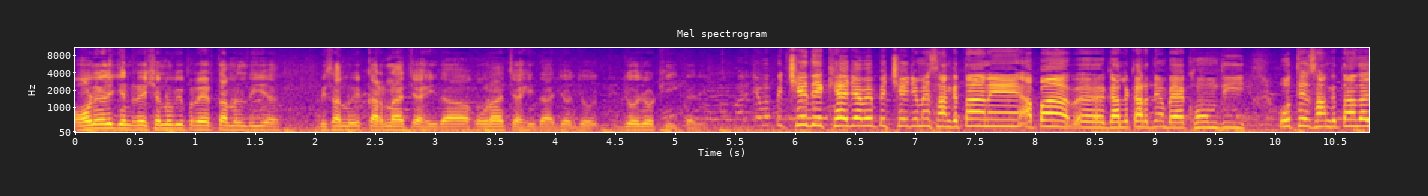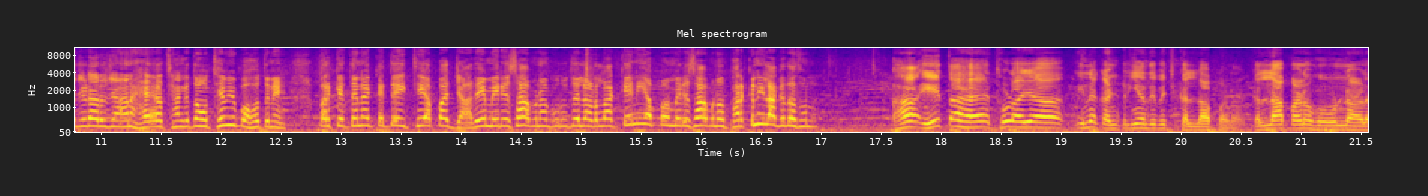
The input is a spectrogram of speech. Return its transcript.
ਆਉਣ ਵਾਲੀ ਜਨਰੇਸ਼ਨ ਨੂੰ ਵੀ ਪ੍ਰੇਰਤਾ ਮਿਲਦੀ ਆ ਵੀ ਸਾਨੂੰ ਇਹ ਕਰਨਾ ਚਾਹੀਦਾ, ਹੋਣਾ ਚਾਹੀਦਾ, ਜੋ ਜੋ ਜੋ ਜੋ ਠੀਕ ਆ ਜੀ। ਜਿਵੇਂ ਪਿੱਛੇ ਦੇਖਿਆ ਜਾਵੇ ਪਿੱਛੇ ਜਿਵੇਂ ਸੰਗਤਾਂ ਨੇ ਆਪਾਂ ਗੱਲ ਕਰਦੇ ਹਾਂ ਬੈਕ ਹੋਮ ਦੀ ਉੱਥੇ ਸੰਗਤਾਂ ਦਾ ਜਿਹੜਾ ਰੁਝਾਨ ਹੈ ਸੰਗਤਾਂ ਉੱਥੇ ਵੀ ਬਹੁਤ ਨੇ। ਪਰ ਕਿਤੇ ਨਾ ਕਿਤੇ ਇੱਥੇ ਆਪਾਂ ਜ਼ਿਆਦਾ ਮੇਰੇ ਹਿਸਾਬ ਨਾਲ ਗੁਰੂ ਦੇ ਲੜ ਲੱਗ ਕੇ ਨਹੀਂ ਆਪਾਂ ਮੇਰੇ ਹਿਸਾਬ ਨਾਲ ਫ਼ਰਕ ਨਹੀਂ ਲੱਗਦਾ ਤੁਹਾਨੂੰ? ਹਾਂ ਇਹ ਤਾਂ ਹੈ ਥੋੜਾ ਜਿਹਾ ਇਹਨਾਂ ਕੰਟਰੀਆਂ ਦੇ ਵਿੱਚ ਕੱਲਾਪਣ। ਹੈ। ਕੱਲਾਪਣ ਹੋਣ ਨਾਲ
